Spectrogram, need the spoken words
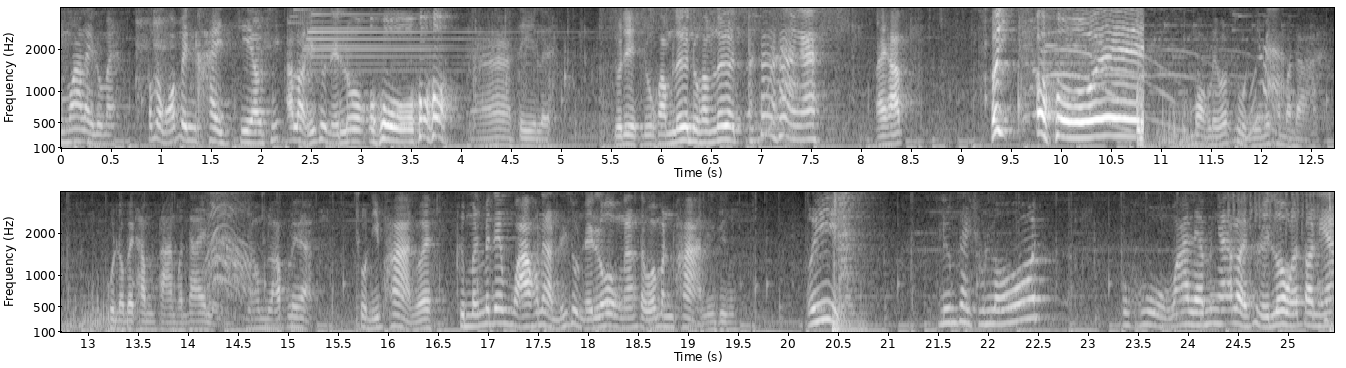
มว่าอะไรรู้ไหมเขาบอกว่าเป็นไข่เจียวที่อร่อยที่สุดในโลก โอ้โหอ่าตีเลย ดูดิ ดูความลื่น ดูความลื่น ไง ไปครับ เฮ้ย โอ้โหผมบอกเลยว่าสูตรนี้ไม่ธรรมดา คุณเอาไปทำตามกันได้เลย ยอมรับเลยอะสูตรนี้ผ่านเว้ย คือมันไม่ได้ว้าวขนาดที่สุดในโลกนะ แต่ว่ามันผ่านจริงๆ เฮ้ย ลืมใส่ชูรส โอ้โห ว่าแล้วไม่งั้นอร่อยที่สุดในโลกแล้วตอนเนี้ย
